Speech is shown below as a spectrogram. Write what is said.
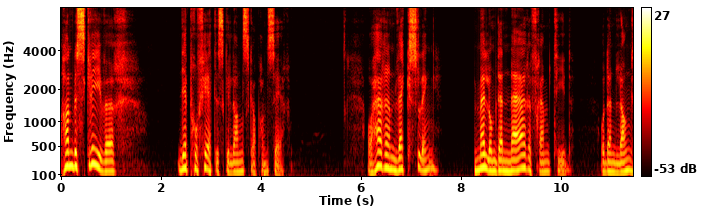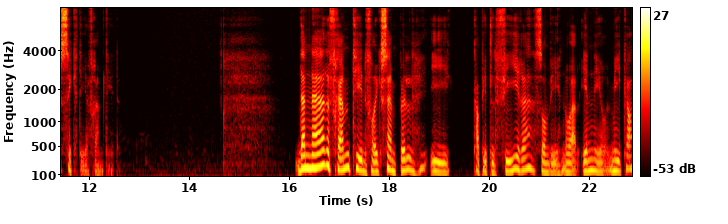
Han beskriver det profetiske landskap han ser. Og her er en veksling mellom den nære fremtid og den langsiktige fremtid. Den nære fremtid, for eksempel i kapittel fire, som vi nå er inne i Mika,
